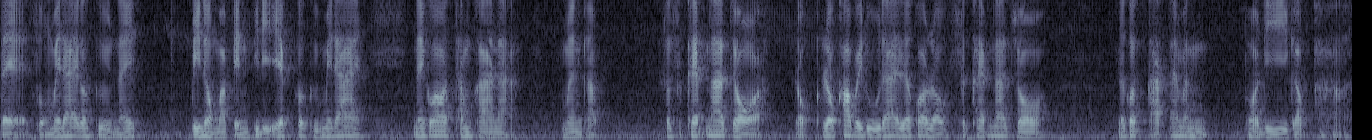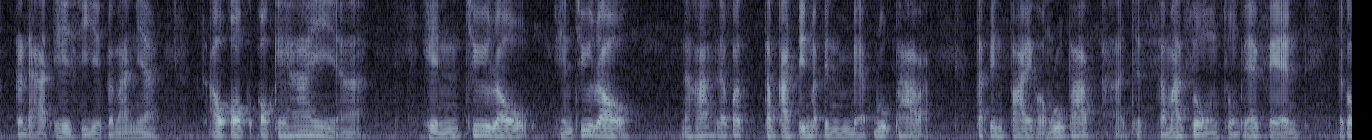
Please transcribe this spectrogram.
แต่ส่งไม่ได้ก็คือใน ปริ้นออกมาเป็น PDF ก็คือไม่ได้ในก็ทำการอะเหมือนกับเราสครับหน้าจอเราเราเข้าไปดูได้แล้วก็เราสครับหน้าจอ แล้วก็ตัดให้มันพอดีกับกระดาษ A4 ประมาณเนี้ยเอาเอาเอาแค่ให้เห็นชื่อเราเห็นชื่อเรานะคะ แล้วก็ทำการปริ้นมาเป็นแบบรูปภาพอะถ้าเป็นไฟล์ของรูปภาพจะสามารถส่งส่งไปให้แฟน แล้วก็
